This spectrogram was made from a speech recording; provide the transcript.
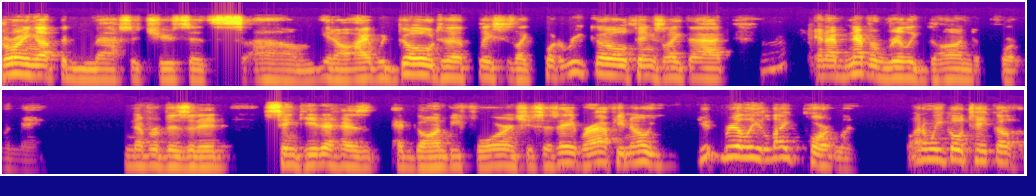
growing up in Massachusetts, um, you know, I would go to places like Puerto Rico, things like that. Mm-hmm. And I've never really gone to Portland, Maine. Never visited. Sangeeta has had gone before, and she says, "Hey, Raph, you know, you'd really like Portland. Why don't we go take a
